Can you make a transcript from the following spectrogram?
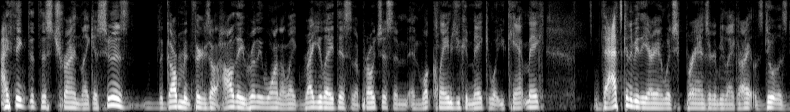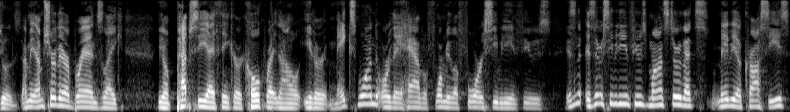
I think that this trend, like as soon as the government figures out how they really want to like regulate this and approach this and, and what claims you can make and what you can't make, that's going to be the area in which brands are going to be like, all right, let's do it, let's do it. I mean, I'm sure there are brands like, you know, Pepsi, I think, or Coke right now either makes one or they have a Formula Four CBD infused. Isn't is there a CBD infused monster that's maybe across seas?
